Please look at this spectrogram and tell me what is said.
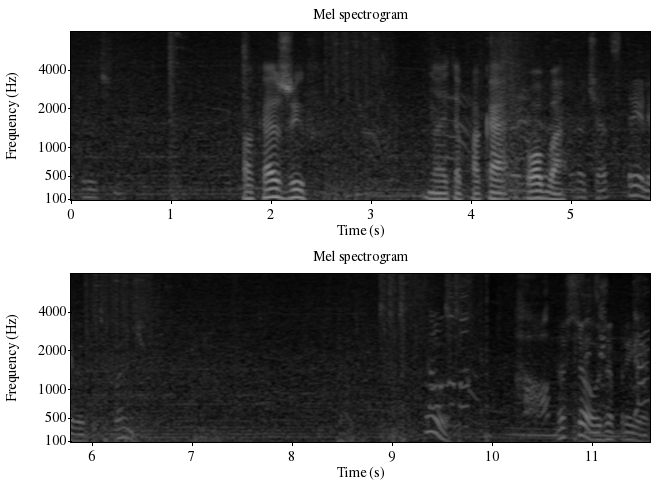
отлично. Пока жив. Но это пока оба. Короче, отстреливай потихонечку. Фу. Да все, уже приехали.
